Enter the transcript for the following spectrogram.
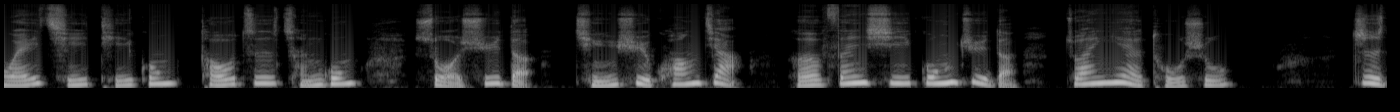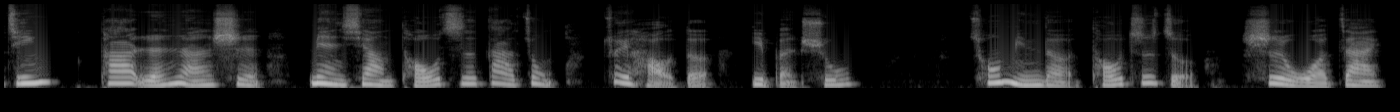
为其提供投资成功所需的情绪框架。和分析工具的专业图书，至今它仍然是面向投资大众最好的一本书。聪明的投资者是我在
